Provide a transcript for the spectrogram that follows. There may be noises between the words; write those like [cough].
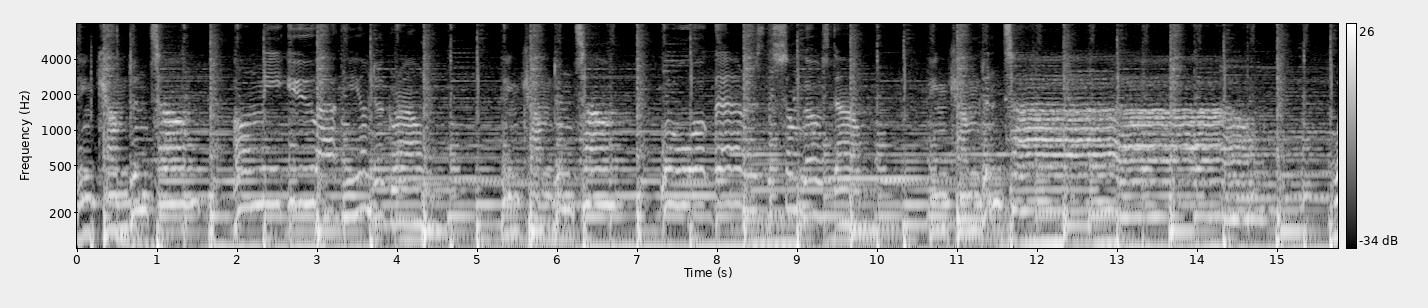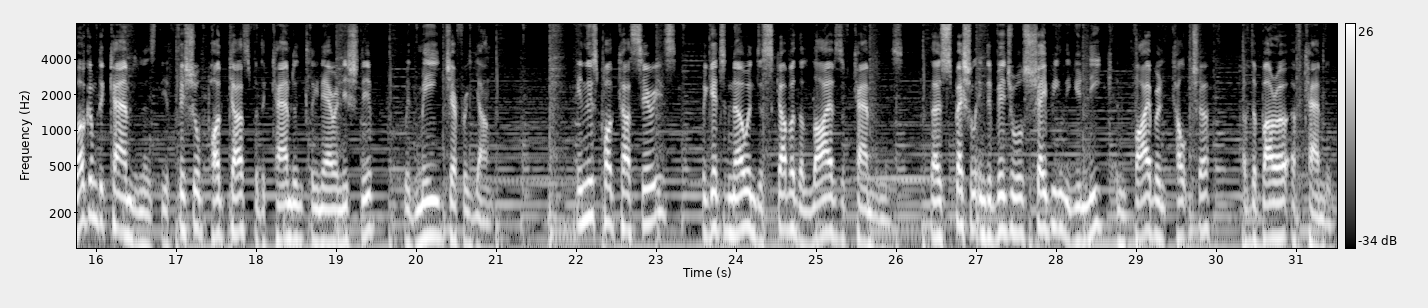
in Camden Town. I'll meet you at the underground in Camden Town. We'll walk there as the sun goes down in Camden Town. Welcome to Camdeners, the official podcast for the Camden Clean Air Initiative with me, Jeffrey Young. In this podcast series, we get to know and discover the lives of Camdeners, those special individuals shaping the unique and vibrant culture of the borough of Camden.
